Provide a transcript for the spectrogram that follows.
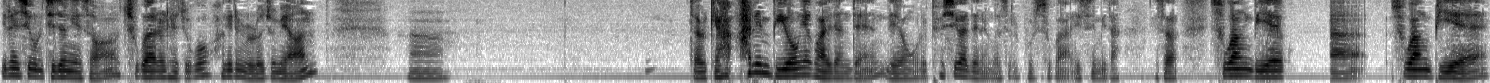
이런 식으로 지정해서 추가를 해주고 확인을 눌러주면 어, 자 이렇게 할인 비용에 관련된 내용으로 표시가 되는 것을 볼 수가 있습니다. 그래서 수강비에 아, 수강비에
